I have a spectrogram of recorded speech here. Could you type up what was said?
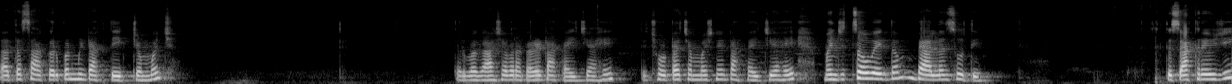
तर आता साखर पण मी टाकते एक चम्मच. तर बघा अशा प्रकारे टाकायची आहे. ते छोटा चम्मचने टाकायची आहे. म्हणजे चव एकदम बॅलन्स होते. तर साखरेऐवजी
